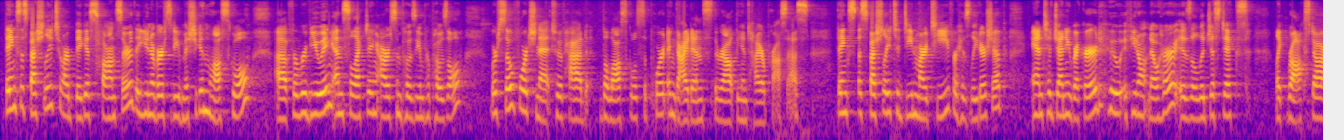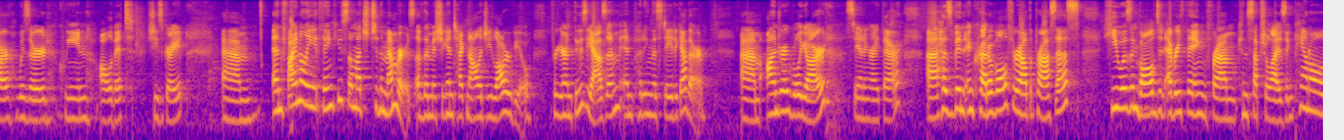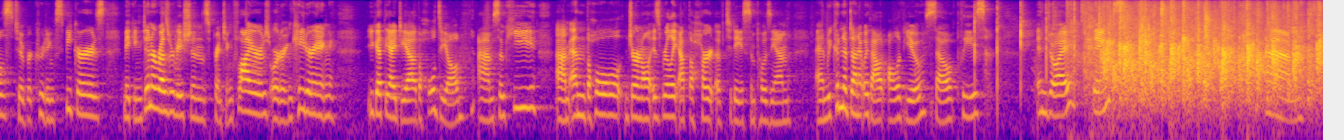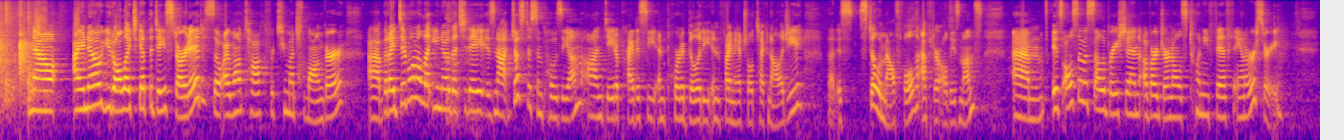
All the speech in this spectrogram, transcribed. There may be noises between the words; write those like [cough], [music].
Thanks especially to our biggest sponsor, the University of Michigan Law School, uh, for reviewing and selecting our symposium proposal. We're so fortunate to have had the law school's support and guidance throughout the entire process. Thanks especially to Dean Marti for his leadership and to Jenny Rickard, who, if you don't know her, is a logistics like rock star, wizard, queen, all of it. She's great. Um, and finally, thank you so much to the members of the Michigan Technology Law Review for your enthusiasm in putting this day together. Um, Andre Rouillard, standing right there, uh, has been incredible throughout the process. He was involved in everything from conceptualizing panels to recruiting speakers, making dinner reservations, printing flyers, ordering catering. You get the idea, the whole deal. Um, so he um, and the whole journal is really at the heart of today's symposium. And we couldn't have done it without all of you. So please enjoy. Thanks. Um, now, I know you'd all like to get the day started, so I won't talk for too much longer. Uh, but I did want to let you know that today is not just a symposium on data privacy and portability in financial technology. That is still a mouthful after all these months. Um, it's also a celebration of our journal's 25th anniversary.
